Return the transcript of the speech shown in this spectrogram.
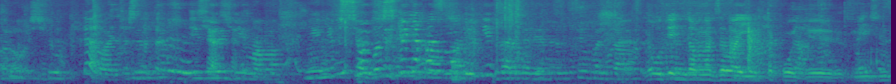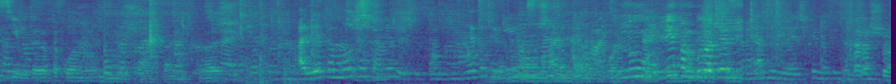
Короче, давайте что-то из любимого. Не, не все, больше не посмотрим. Вот я недавно взяла и такой интенсив, такой. А летом лучше? И Ну, летом было чуть Хорошо.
